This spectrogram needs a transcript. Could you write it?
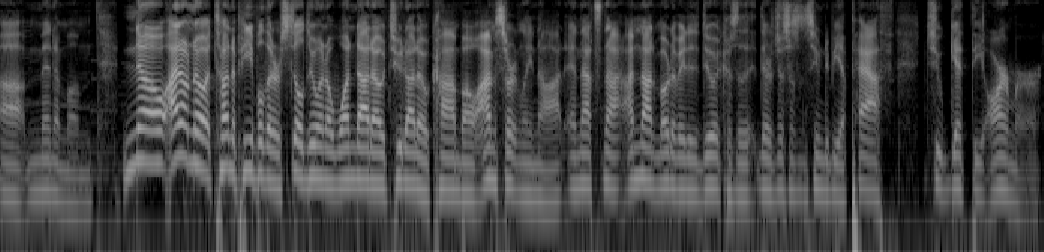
uh, minimum? No, I don't know a ton of people that are still doing a 1.0 2.0 combo. I'm certainly not, and that's not. I'm not motivated to do it because there just doesn't seem to be a path to get the armor.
